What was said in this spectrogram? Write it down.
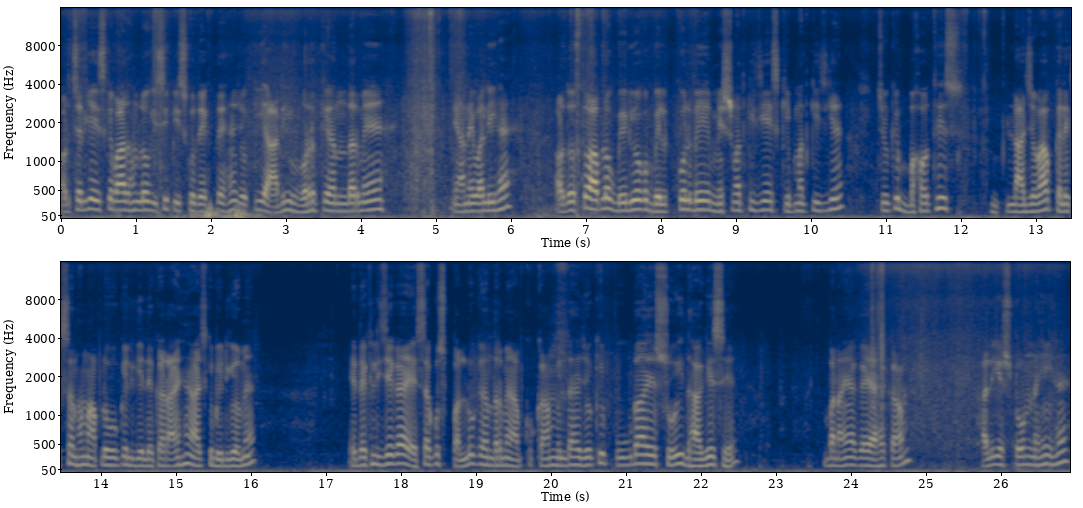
और चलिए इसके बाद हम लोग इसी पीस को देखते हैं जो कि आदि वर्ग के अंदर में आने वाली है। और दोस्तों आप लोग वीडियो को बिल्कुल भी मिस मत कीजिए स्किप मत कीजिए क्योंकि बहुत ही लाजवाब कलेक्शन हम आप लोगों के लिए लेकर आए हैं आज के वीडियो में। ये देख लीजिएगा ऐसा कुछ पल्लू के अंदर में आपको काम मिल रहा है जो कि पूरा ये सोई धागे से बनाया गया है काम। खाली ये स्टोन नहीं है।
